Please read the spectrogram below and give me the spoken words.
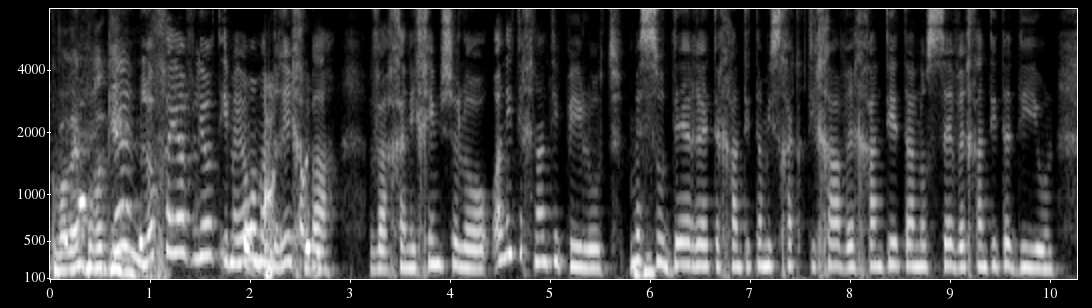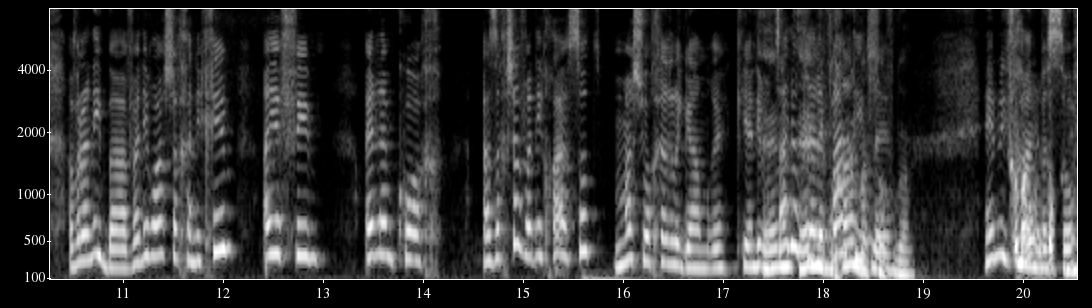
כבר אין ברגים. כן, לא חייב להיות, אם היום המדריך בא והחניכים שלו, אני תכננתי פעילות מסודרת, הכנתי את המשחק פתיחה והכנתי את הנושא והכנתי את הדיון, אבל אני באה ואני רואה שהחניכים עייפים, אין להם כוח. אז עכשיו אני יכולה לעשות משהו אחר לגמרי, כי אני רוצה להיות רלוונטית להם. אין מבחן בסוף גם. אין מבחן בסוף.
